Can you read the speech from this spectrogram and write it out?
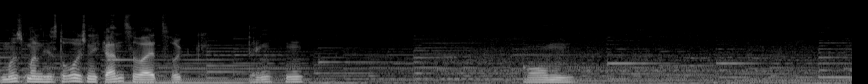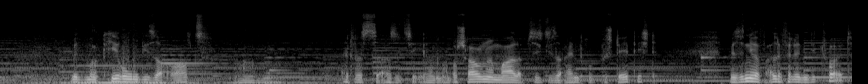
muss man historisch nicht ganz so weit zurückdenken, um mit Markierungen dieser Art ähm, etwas zu assoziieren. Aber schauen wir mal, ob sich dieser Eindruck bestätigt. Wir sind hier auf alle Fälle in Detroit.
